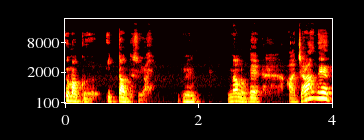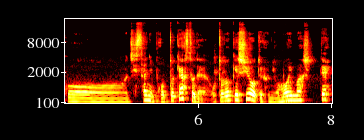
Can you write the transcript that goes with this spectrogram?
うまくいったんですよ。うん、なのであじゃあねこう実際にポッドキャストでお届けしようというふうに思いまして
